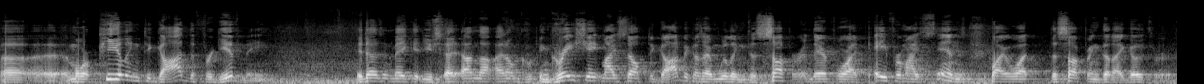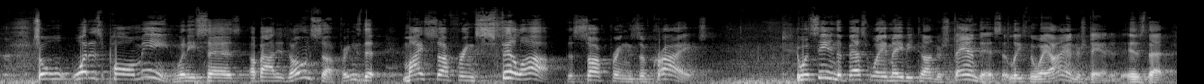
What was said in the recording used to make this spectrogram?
uh, more appealing to God to forgive me. It doesn't make it. I'm not. I don't ingratiate myself to God because I'm willing to suffer, and therefore I pay for my sins by what the suffering that I go through. So, what does Paul mean when he says about his own sufferings that my sufferings fill up the sufferings of Christ? It would seem the best way, maybe, to understand this, at least the way I understand it, is that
